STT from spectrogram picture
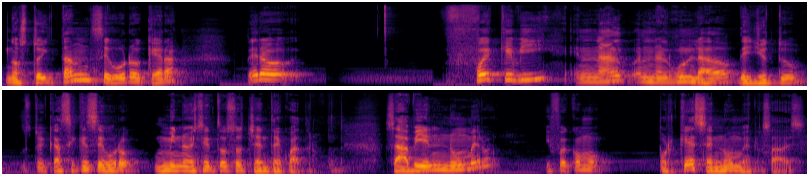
No estoy tan seguro que era, pero fue que vi en, en algún lado de YouTube, estoy casi que seguro, 1984. O sea, vi el número y fue como, ¿por qué ese número, sabes?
